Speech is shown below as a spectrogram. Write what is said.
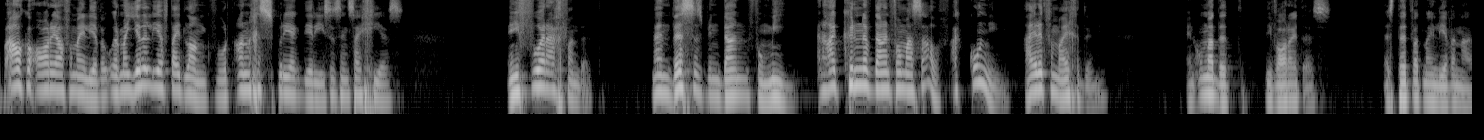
op elke area van my lewe oor my hele lewenstyd lank word aangespreek deur Jesus en sy Gees. En die voorreg van dit. Man, this has been done for me. And I couldn't have done it for myself. Ek kon nie. Hy het dit vir my gedoen. En omdat dit die waarheid is, is dit wat my lewe nou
